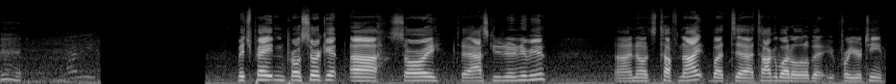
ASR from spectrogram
Mitch Payton, Pro Circuit. Uh, sorry to ask you to do an interview. Uh, I know it's a tough night, but uh, talk about it a little bit for your team.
